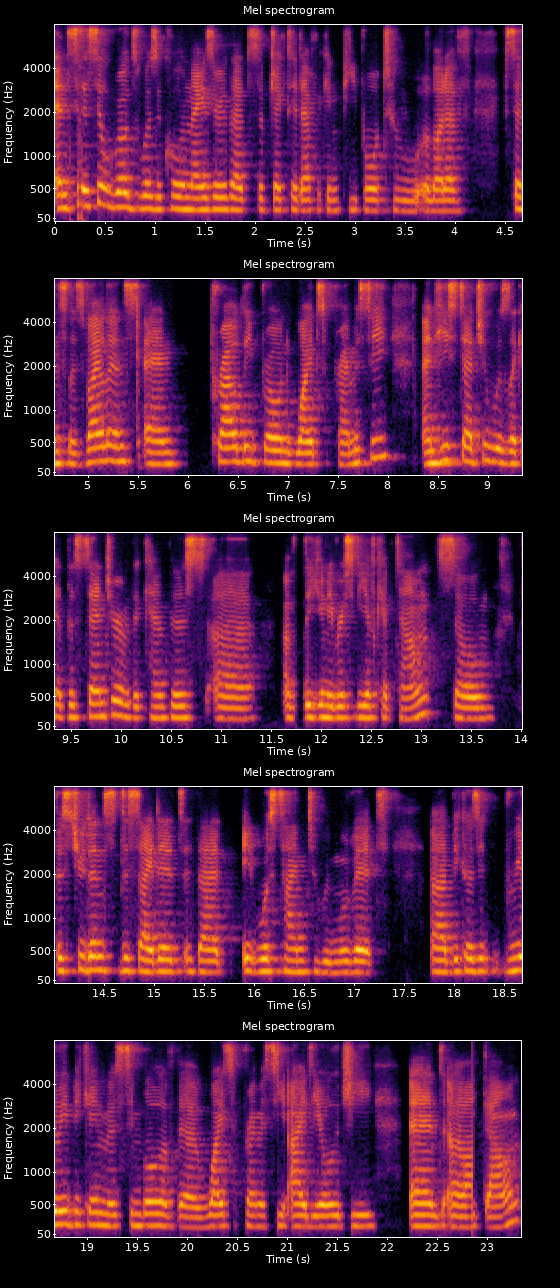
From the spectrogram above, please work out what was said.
and Cecil Rhodes was a colonizer that subjected African people to a lot of senseless violence and proudly prone white supremacy. And his statue was like at the center of the campus uh, of the University of Cape Town. So the students decided that it was time to remove it uh, because it really became a symbol of the white supremacy ideology and uh, down.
